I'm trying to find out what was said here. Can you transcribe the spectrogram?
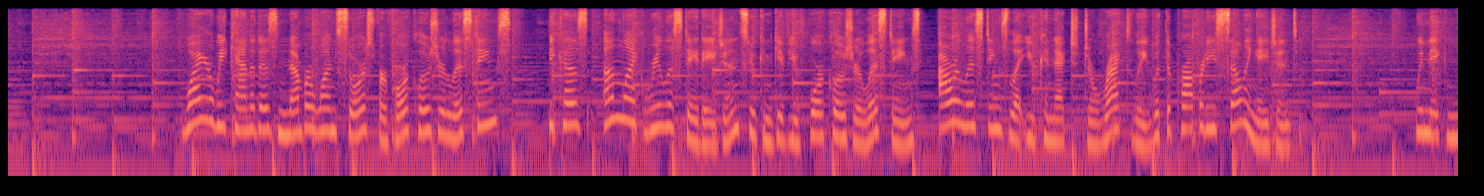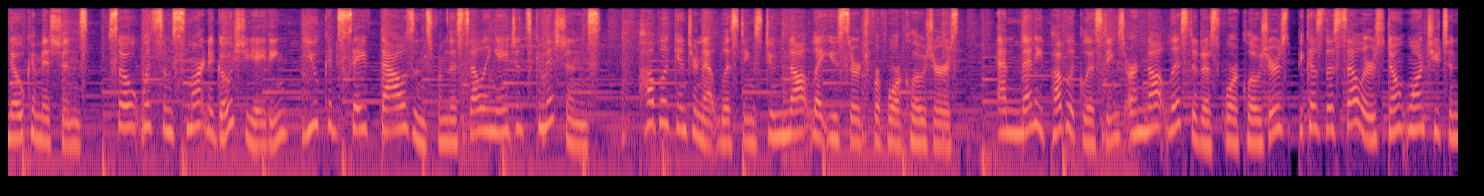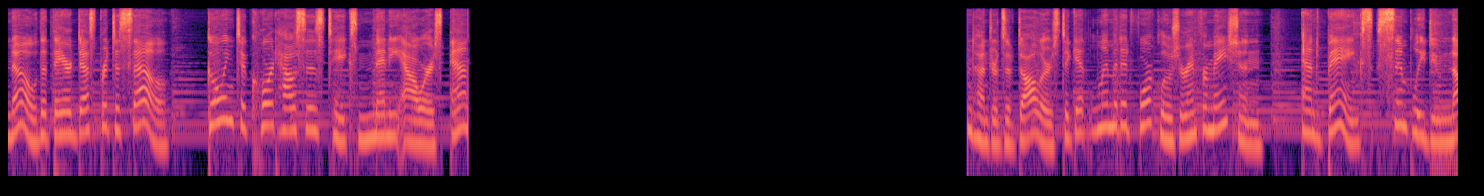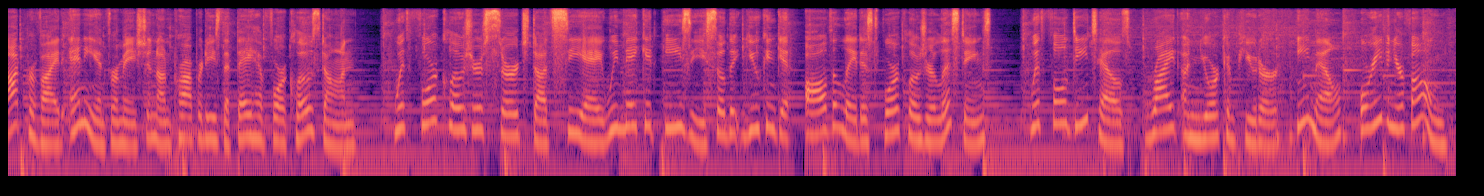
Why are we Canada's number one source for foreclosure listings? Because unlike real estate agents who can give you foreclosure listings, our listings let you connect directly with the property's selling agent. We make no commissions, so with some smart negotiating, you could save thousands from the selling agent's commissions. Public internet listings do not let you search for foreclosures, and many public listings are not listed as foreclosures because the sellers don't want you to know that they are desperate to sell. Going to courthouses takes many hours and hundreds of dollars to get limited foreclosure information. And banks simply do not provide any information on properties that they have foreclosed on. With foreclosuresearch.ca, we make it easy so that you can get all the latest foreclosure listings with full details right on your computer, email, or even your phone.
